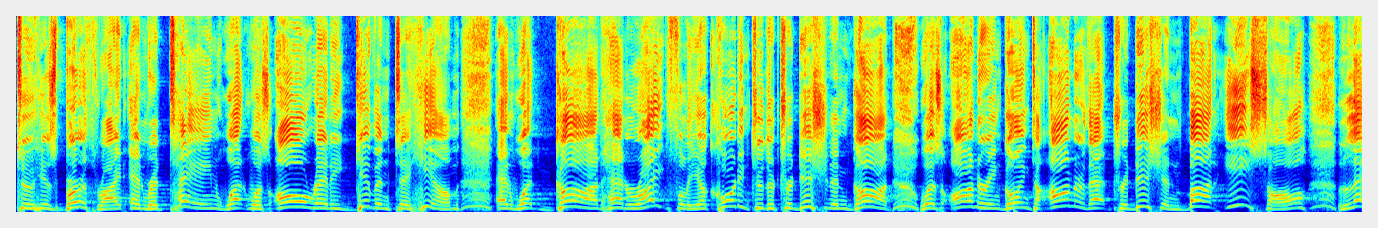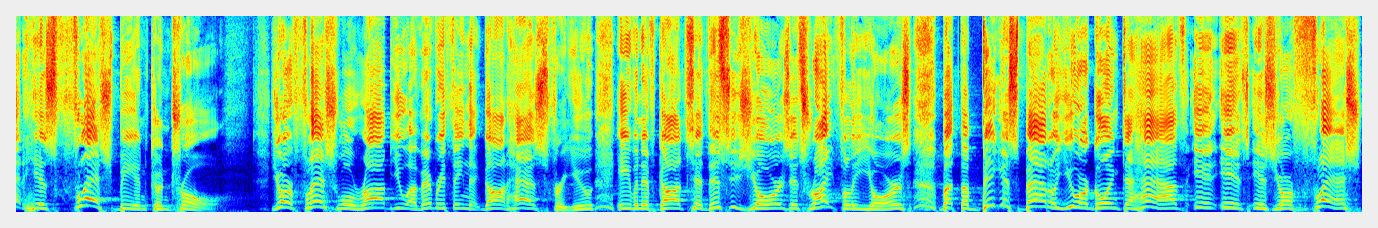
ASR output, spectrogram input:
to his birthright and retain what was already given to him and what God had rightfully, according to the tradition in God, was honoring, going to honor that tradition. But Esau let his flesh be in control. Your flesh will rob you of everything that God has for you, even if God said, This is yours, it's rightfully yours. But the biggest battle you are going to have is, is your flesh,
